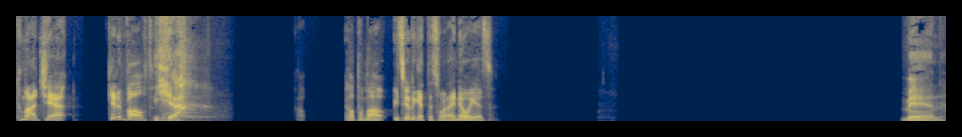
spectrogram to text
Come on, chat. Get involved. Yeah. Help him out. He's gonna get this one. I know he is. Man.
